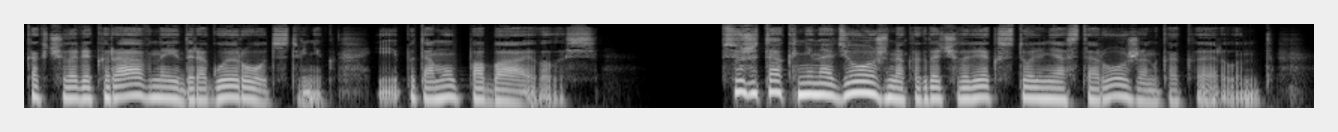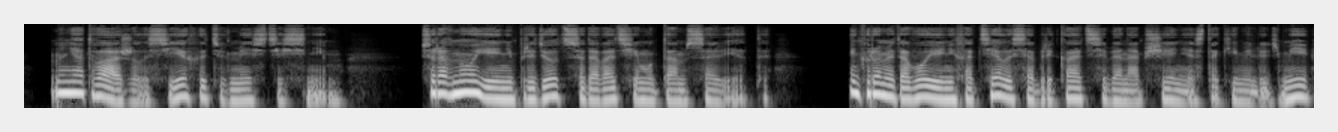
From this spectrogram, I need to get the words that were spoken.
как человек равный и дорогой родственник, и потому побаивалась. Все же так ненадежно, когда человек столь неосторожен, как Эрланд, но не отважилась ехать вместе с ним — все равно ей не придется давать ему там советы. И кроме того, ей не хотелось обрекать себя на общение с такими людьми,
